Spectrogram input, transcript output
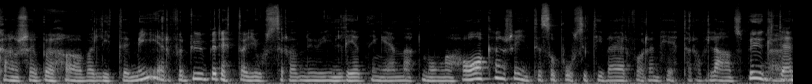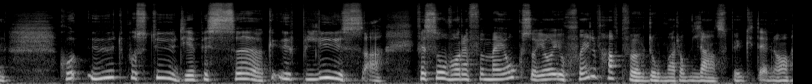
kanske behöver lite mer. För du berättar Jusra nu i inledningen att många har kanske inte så positiva erfarenheter av landsbygden. Nej. Gå ut på studiebesök, upplysa. För så var det för mig också. Jag har ju själv haft fördomar om landsbygden och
